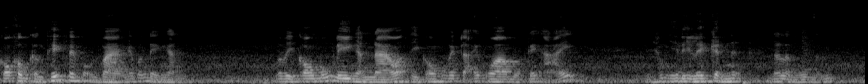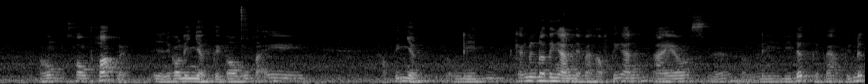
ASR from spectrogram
con không cần thiết phải vội vàng cái vấn đề ngành. Bởi vì con muốn đi ngành nào á, thì con cũng phải trải qua một cái ải giống như đi lấy kinh á, đó là ngôn ngữ. Không không thoát được. Giờ như con đi Nhật thì con cũng phải học tiếng Nhật còn đi các nước nói tiếng Anh thì phải học tiếng Anh IELTS còn đi đi Đức thì phải học tiếng Đức.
